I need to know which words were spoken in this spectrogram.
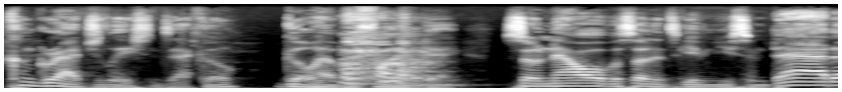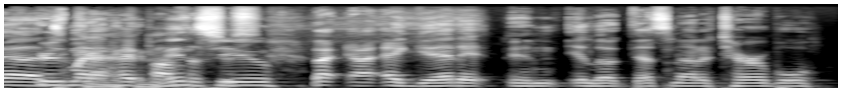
Congratulations, Echo. Go have a fine day. So now all of a sudden it's giving you some data Here's to my hypothesis. you. I, I- get it, and look, that's not a terrible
